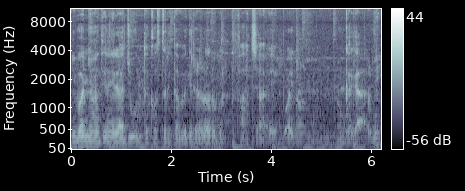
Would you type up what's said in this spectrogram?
mi vogliono tenere aggiunto e costretto a vedere la loro brutta faccia e poi non, non cagarmi.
